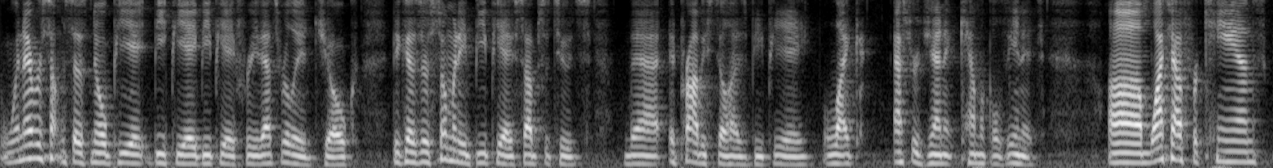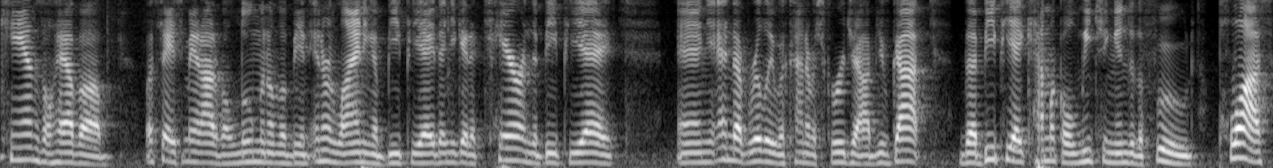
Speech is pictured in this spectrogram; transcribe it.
Whenever something says no BPA, BPA free, that's really a joke because there's so many BPA substitutes that it probably still has BPA like estrogenic chemicals in it. Um, watch out for cans. Cans will have a let's say it's made out of aluminum, there'll be an inner lining of BPA, then you get a tear in the BPA, and you end up really with kind of a screw job. You've got the BPA chemical leaching into the food, plus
